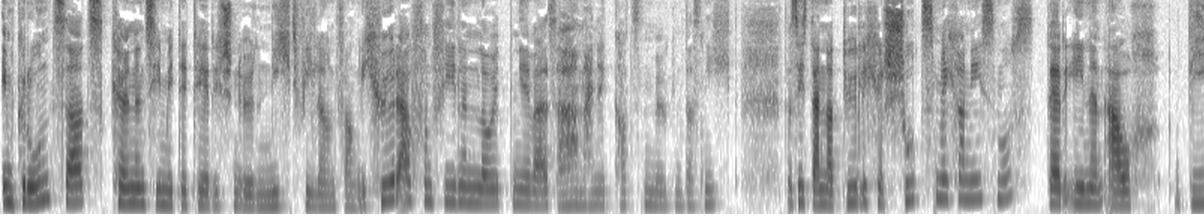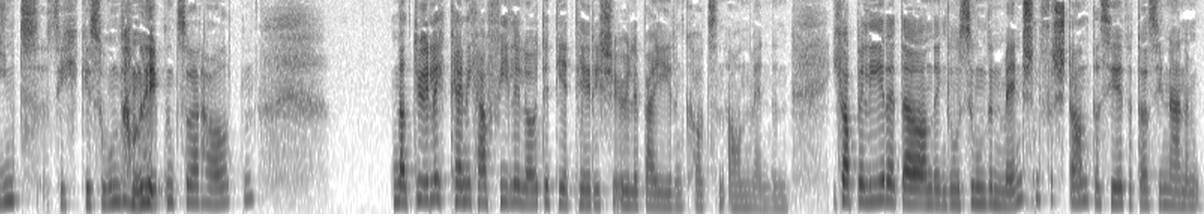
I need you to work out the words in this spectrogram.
im Grundsatz können sie mit ätherischen Ölen nicht viel anfangen. Ich höre auch von vielen Leuten jeweils, ah, meine Katzen mögen das nicht. Das ist ein natürlicher Schutzmechanismus, der ihnen auch dient, sich gesund am Leben zu erhalten. Natürlich kenne ich auch viele Leute, die ätherische Öle bei ihren Katzen anwenden. Ich appelliere da an den gesunden Menschenverstand, dass jeder das in einem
